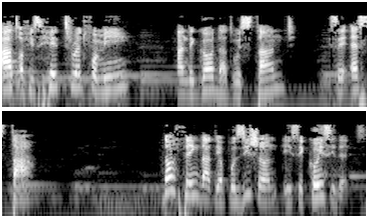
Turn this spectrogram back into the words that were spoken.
out of his hatred for me and the God that we stand he say, Esther, don't think that your position is a coincidence.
